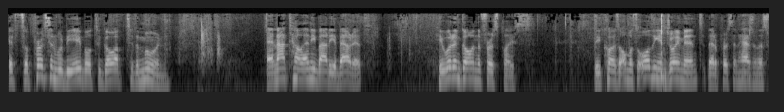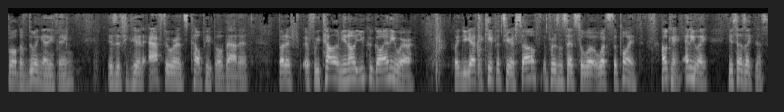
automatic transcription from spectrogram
if a person would be able to go up to the moon and not tell anybody about it, he wouldn't go in the first place. Because almost all the enjoyment that a person has in this world of doing anything is if he could afterwards tell people about it. But if, if we tell him, you know, you could go anywhere, but you have to keep it to yourself. The person says, so what, what's the point? Okay, anyway, he says like this.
